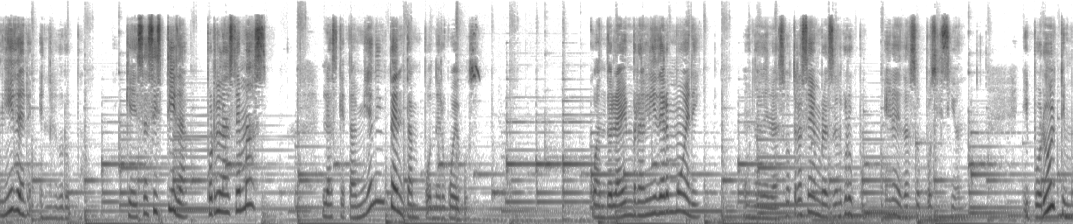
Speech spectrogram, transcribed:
líder en el grupo, que es asistida por las demás, las que también intentan poner huevos. Cuando la hembra líder muere, una de las otras hembras del grupo hereda su posición. Y por último,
